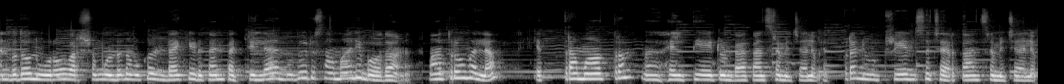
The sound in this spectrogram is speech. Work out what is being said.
അൻപതോ നൂറോ വർഷം കൊണ്ട് നമുക്ക് ഉണ്ടാക്കിയെടുക്കാൻ പറ്റില്ല എന്നത് ഒരു സാമാന്യ ബോധമാണ് മാത്രവുമല്ല എത്രമാത്രം ഹെൽത്തി ആയിട്ട് ഉണ്ടാക്കാൻ ശ്രമിച്ചാലും എത്ര ന്യൂട്രിയൻസ് ചേർക്കാൻ ശ്രമിച്ചാലും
